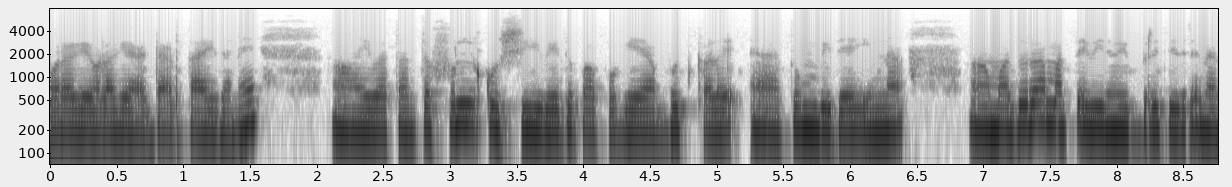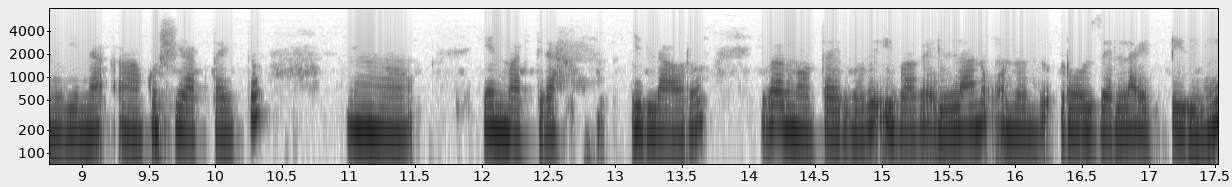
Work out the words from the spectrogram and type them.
ಹೊರಗೆ ಒಳಗೆ ಅಡ್ಡಾಡ್ತಾ ಇದ್ದಾನೆ. ಇವತ್ತಂತೂ ಫುಲ್ ಖುಷಿ ವೇದು ಪಾಪುಗೆ ಹಬ್ಬದ ಕಳೆ ತುಂಬಿದೆ. ಇನ್ನು ಮಧುರ ಮತ್ತು ವೀನು ಇಬ್ಬರಿದ್ದಿದ್ರೆ ನನಗೆ ಇನ್ನು ಖುಷಿ ಆಗ್ತಾಯಿತ್ತು ಏನು ಮಾಡ್ತೀರಾ? ಇಲ್ಲ ಅವರು. ಇವಾಗ ನೋಡ್ತಾ ಇರ್ಬೋದು. ಇವಾಗ ಎಲ್ಲನೂ ಒಂದೊಂದು ರೋಸ್ ಎಲ್ಲ ಇಟ್ಟಿದ್ದೀನಿ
